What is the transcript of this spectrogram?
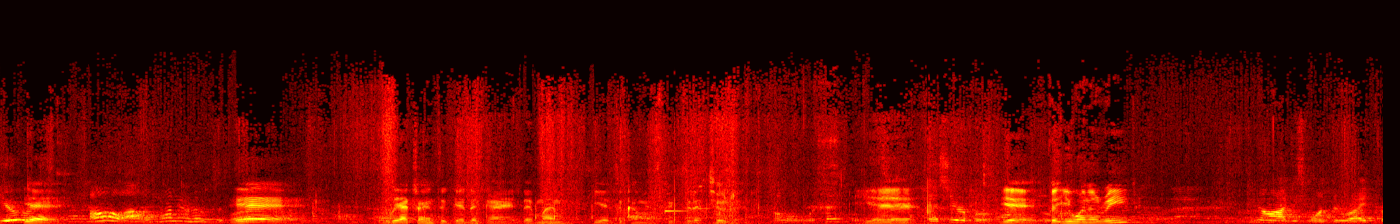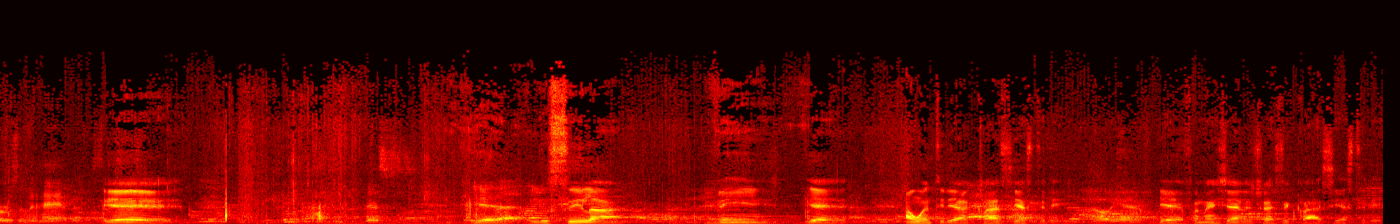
you? Yeah. Oh, I was wondering who was. Yeah. We are trying to get the guy, the man here to come and speak to the children. Oh. Yeah. That's your book. Yeah. But you want to read? No, I just want the right person to have it. Yeah. This, Yeah. Lucilla, Vin. Yeah. I went to their class yesterday. oh, yeah. Yeah, financial literacy class yesterday.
